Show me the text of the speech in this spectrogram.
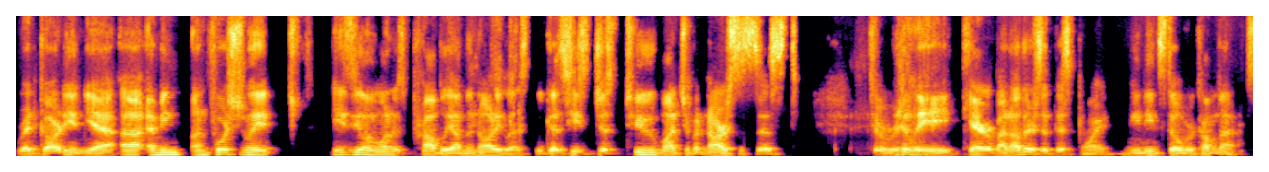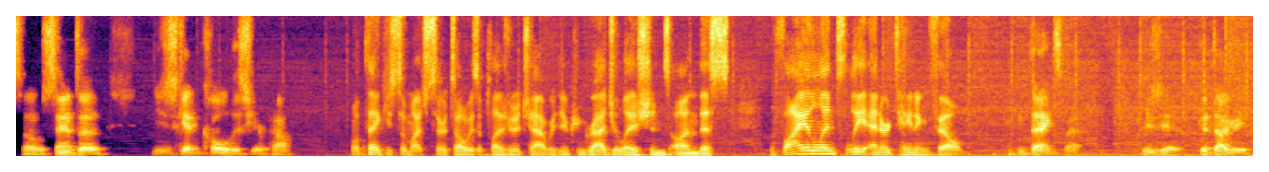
Red Guardian, yeah. Uh, I mean, unfortunately, he's the only one who's probably on the naughty list because he's just too much of a narcissist to really care about others at this point. He needs to overcome that. So, Santa, you're just getting cold this year, pal. Well, thank you so much, sir. It's always a pleasure to chat with you. Congratulations on this violently entertaining film. Thanks, Matt. Appreciate it. Good talking to you.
